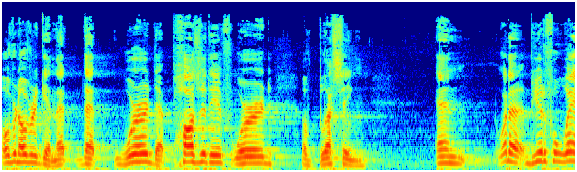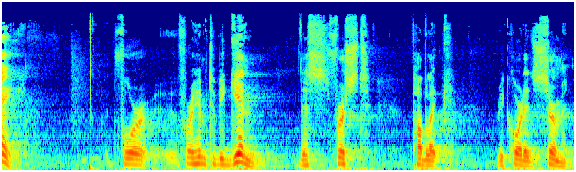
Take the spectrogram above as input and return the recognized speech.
Over and over again. That, that word, that positive word of blessing. And what a beautiful way for, for him to begin this first public recorded sermon.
